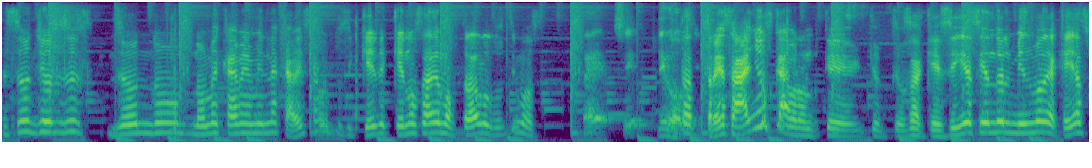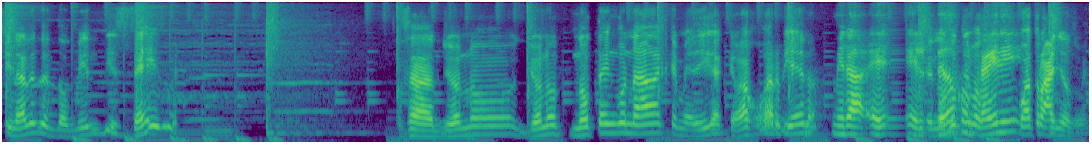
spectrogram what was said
Eso yo, yo, yo no, no me cabe a mí en la cabeza, güey. Pues si quiere, ¿qué nos ha demostrado los últimos Eh, sí, digo, hasta tres años, cabrón? Que, que- que, o sea, que sigue siendo el mismo de aquellas finales del 2016, güey. O sea, yo no, yo no, no tengo nada que me diga que va a jugar bien Mira, eh, el en los pedo con últimos Kyrie. cuatro años, güey.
